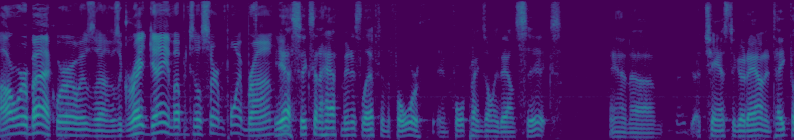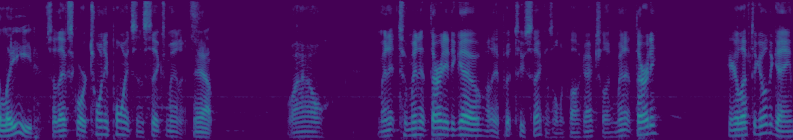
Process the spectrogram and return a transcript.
Oh, we're back. Where it was, uh, it was a great game up until a certain point, Brian. Yeah, six and a half minutes left in the fourth, and Fort Payne's only down six, and um, a chance to go down and take the lead. So they've scored 20 points in six minutes. Yeah. Wow. Minute to minute 30 to go. Oh, they put two seconds on the clock, actually. Minute 30. Here left to go the game.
